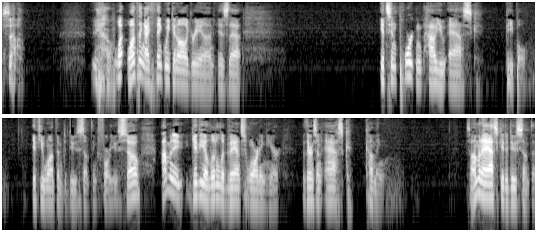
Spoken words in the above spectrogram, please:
So, what, one thing I think we can all agree on is that it's important how you ask people if you want them to do something for you. So, I'm going to give you a little advance warning here. There's an ask coming. So, I'm going to ask you to do something.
